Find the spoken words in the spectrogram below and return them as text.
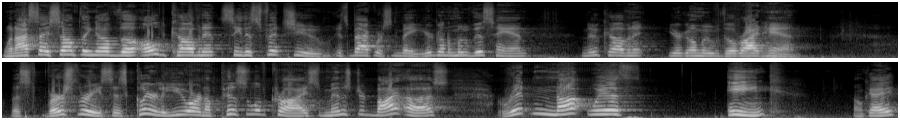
when I say something of the old covenant, see this fits you. It's backwards to me. You're going to move this hand. New covenant, you're going to move the right hand. Verse 3 says, Clearly, you are an epistle of Christ, ministered by us, written not with ink, okay,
